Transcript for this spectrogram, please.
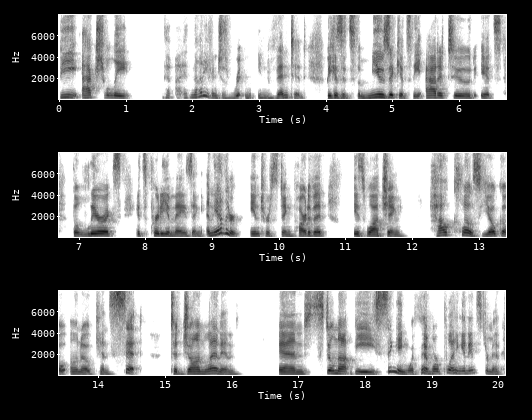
be actually not even just written, invented, because it's the music, it's the attitude, it's the lyrics. It's pretty amazing. And the other interesting part of it is watching how close Yoko Ono can sit to John Lennon and still not be singing with them or playing an instrument.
